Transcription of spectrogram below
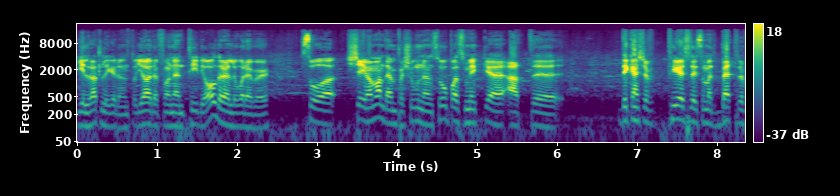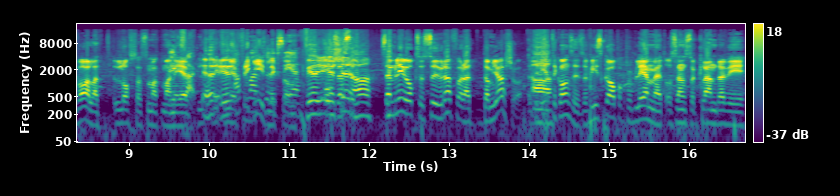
gillar att ligga runt och gör det från en tidig ålder eller whatever, så shamear man den personen så pass mycket att eh, det kanske ter sig som ett bättre val att låtsas som att man Exakt. är lite mer frigid. typ Liksom. jag, jag sen, ja. sen blir vi också sura för att de gör så. Det är Ja. jättekonstigt. Så vi skapar problemet och sen så klandrar vi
